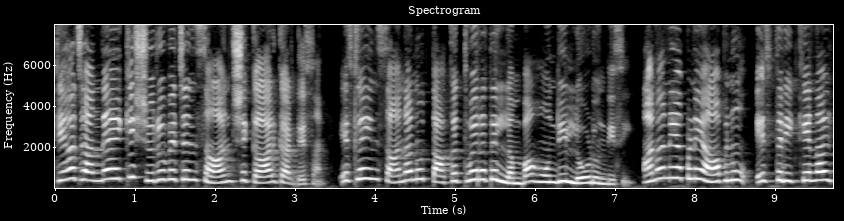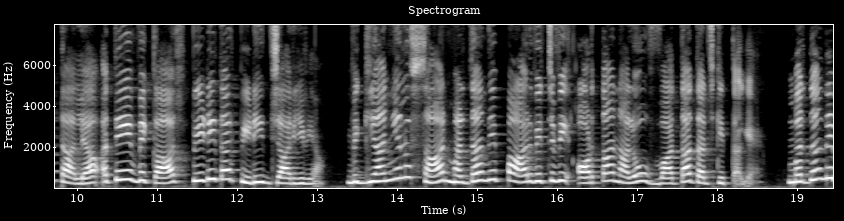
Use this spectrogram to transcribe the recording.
ਕਿਹਾ ਜਾਂਦਾ ਹੈ ਕਿ ਸ਼ੁਰੂ ਵਿੱਚ ਇਨਸਾਨ ਸ਼ਿਕਾਰ ਕਰਦੇ ਸਨ। ਇਸ ਲਈ ਇਨਸਾਨਾਂ ਨੂੰ ਤਾਕਤਵਰ ਅਤੇ ਲੰਬਾ ਹੋਣ ਦੀ ਲੋੜ ਹੁੰਦੀ ਸੀ। ਉਹਨਾਂ ਨੇ ਆਪਣੇ ਆਪ ਨੂੰ ਇਸ ਤਰੀਕੇ ਨਾਲ ਢਾਲਿਆ ਅਤੇ ਵਿਕਾਸ ਪੀੜ੍ਹੀ ਦਰ ਪੀੜ੍ਹੀ ਜਾਰੀ ਰਿਹਾ। ਵਿਗਿਆਨੀਆਂ ਅਨੁਸਾਰ ਮਰਦਾਂ ਦੇ ਭਾਰ ਵਿੱਚ ਵੀ ਔਰਤਾਂ ਨਾਲੋਂ ਵਾਧਾ ਦਰਜ ਕੀਤਾ ਗਿਆ ਹੈ। ਮਰਦਾਂ ਦੇ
